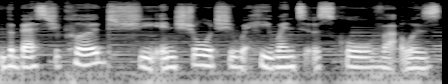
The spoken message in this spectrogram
the best she could. She ensured she he went to a school that was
